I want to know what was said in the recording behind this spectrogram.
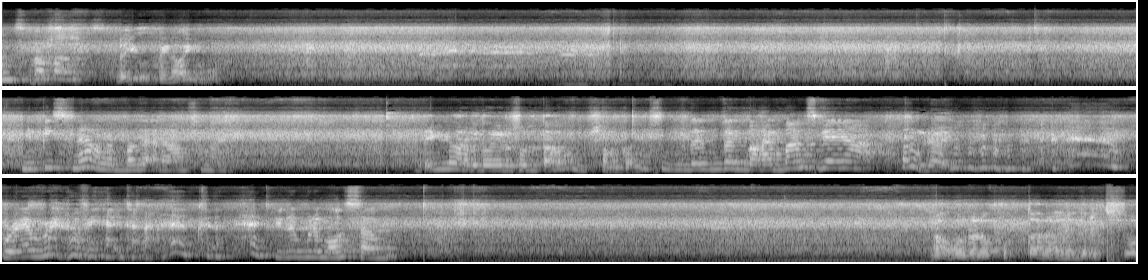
Bangs ba bangs? Layo, pinakay mo. Nipis na o baga ra sa man. Eh, nga, ito yung resulta. Saan ka? Gagdag ba kay Bams ba na? Ano dahil? Forever na ba na? Hindi na mo na mausap. Mauna lang, puta na na diretso.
